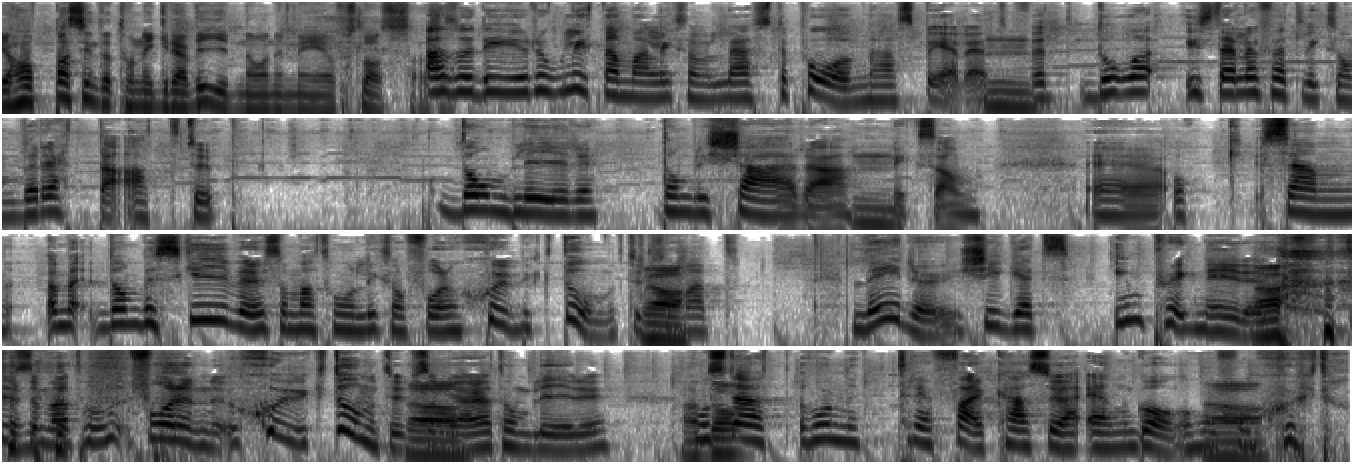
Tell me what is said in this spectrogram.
Jag hoppas inte att hon är gravid när hon är med och slåss. Alltså. Alltså det är ju roligt när man liksom läste på om det här spelet. Mm. För då, istället för att liksom berätta att typ de blir, de blir kära Mm. liksom. Eh, och sen, de beskriver det som att hon liksom får en sjukdom. Typ Ja. som att later she gets impregnated. Ja. Typ som att hon får en sjukdom typ som Ja. gör att hon blir... Hon, stöt, hon träffar Kazuya en gång och hon får en sjukdom.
